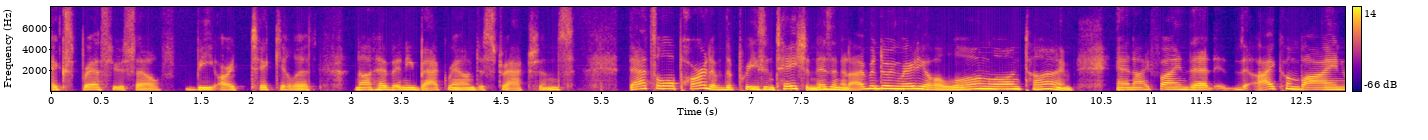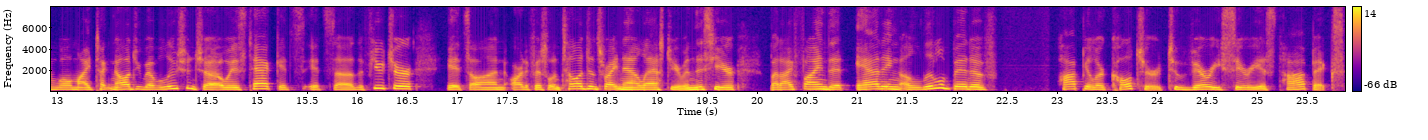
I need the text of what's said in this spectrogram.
express yourself, be articulate, not have any background distractions. That's all part of the presentation, isn't it? I've been doing radio a long, long time. And I find that I combine, well, my technology revolution show is tech, it's, it's uh, the future, it's on artificial intelligence right now, last year and this year. But I find that adding a little bit of popular culture to very serious topics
